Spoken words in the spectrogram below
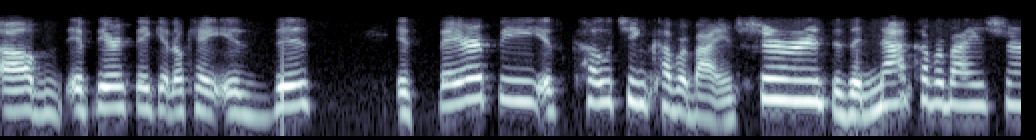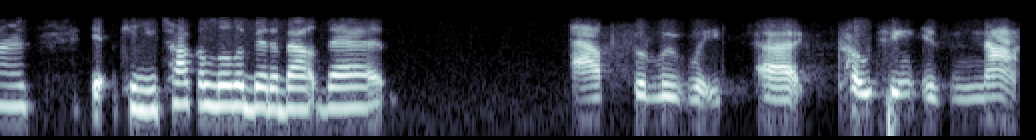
Um, if they're thinking, okay, is this is therapy, is coaching covered by insurance? Is it not covered by insurance? It, can you talk a little bit about that? Absolutely. Uh, coaching is not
